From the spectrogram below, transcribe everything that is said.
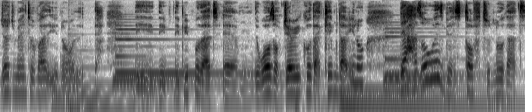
judgment over, you know, the the, the people that um, the walls of Jericho that came down. You know, there has always been stuff to know that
